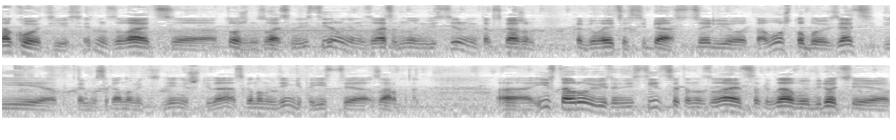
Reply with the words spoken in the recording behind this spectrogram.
такое вот есть. Это называется, тоже называется инвестирование, называется, ну, инвестирование, так скажем, как говорится, в себя с целью того, чтобы взять и как бы сэкономить денежки, да, сэкономленные деньги это есть э, заработок. Э, и второй вид инвестиций, это называется, когда вы берете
